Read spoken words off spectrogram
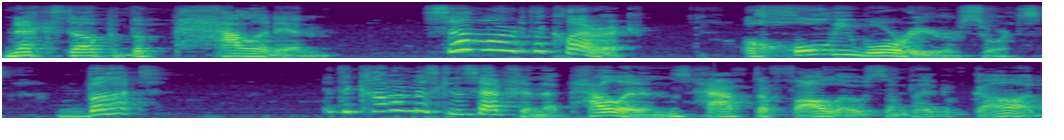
Next up, the Paladin. Similar to the Cleric, a holy warrior of sorts. But it's a common misconception that paladins have to follow some type of god.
